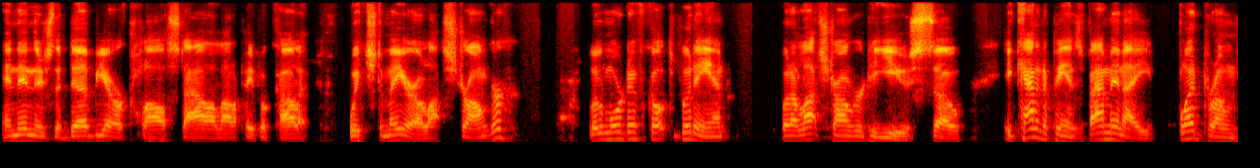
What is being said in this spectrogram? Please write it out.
And then there's the W or claw style, a lot of people call it, which to me are a lot stronger, a little more difficult to put in, but a lot stronger to use. So it kind of depends. If I'm in a flood prone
